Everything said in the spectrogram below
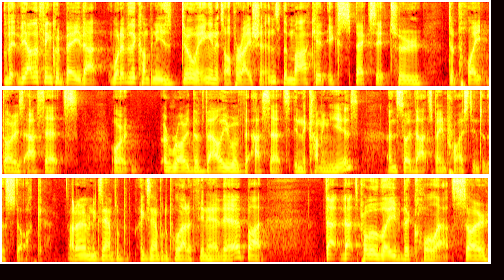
The, the other thing could be that whatever the company is doing in its operations, the market expects it to deplete those assets or erode the value of the assets in the coming years. And so that's been priced into the stock. I don't have an example example to pull out of thin air there, but that that's probably the call out. So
